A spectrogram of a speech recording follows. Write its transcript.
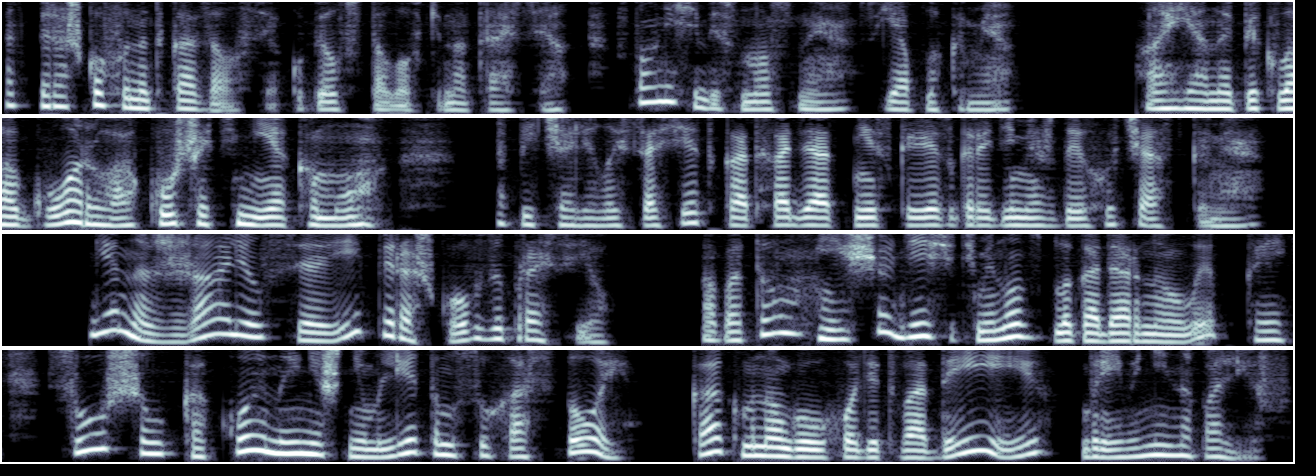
От пирожков он отказался, купил в столовке на трассе. Вполне себе сносные, с яблоками. А я напекла гору, а кушать некому. Опечалилась соседка, отходя от низкой изгороди между их участками. Гена сжалился и пирожков запросил. А потом еще десять минут с благодарной улыбкой слушал, какой нынешним летом сухостой, как много уходит воды и времени на полив.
